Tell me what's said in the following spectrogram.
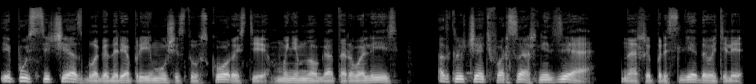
И пусть сейчас, благодаря преимуществу в скорости, мы немного оторвались, отключать форсаж нельзя. Наши преследователи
